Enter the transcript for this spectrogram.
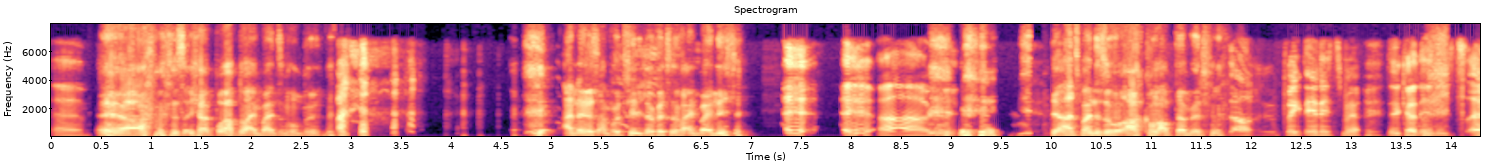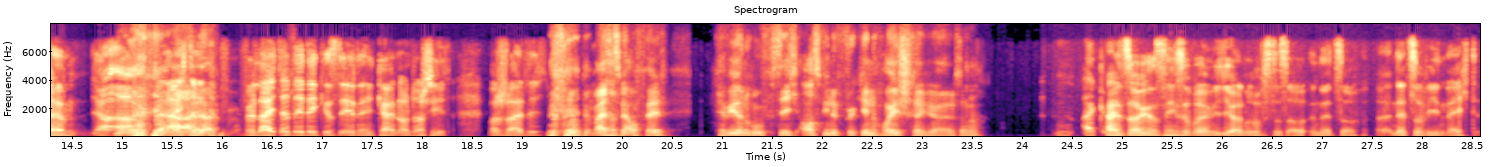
Ähm, Ja, ich habe hab nur ein Bein zum Humpeln. Anderes amputiert, ich laufe jetzt noch ein Bein nicht. ah, okay. Der Arzt meinte so, ach komm ab damit. Doch, bringt eh nichts mehr. Der kann eh nichts. Ähm, ja, vielleicht, hat, vielleicht hat er den gesehen, eh keinen Unterschied. Wahrscheinlich. weißt du, was mir auffällt? Per Videoanruf sehe ich aus wie eine freaking Heuschrecke, Alter. Keine Sorge, das ist nicht so beim Video und rufst das auch nicht so. äh, Nicht so wie in echt.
